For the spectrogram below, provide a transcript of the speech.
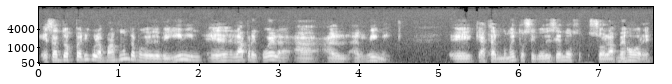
esas dos películas van juntas porque The Beginning es la precuela a- al, al remake, eh, que hasta el momento sigo diciendo son las mejores.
